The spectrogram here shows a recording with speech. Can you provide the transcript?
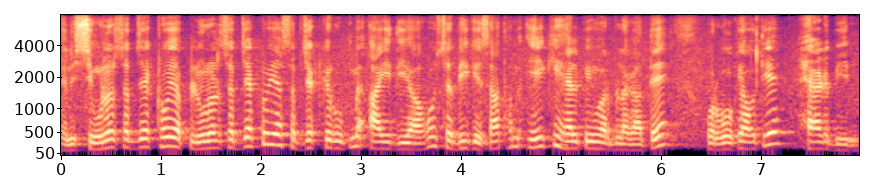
यानी सिंगुलर सब्जेक्ट हो या प्लूरल सब्जेक्ट हो या सब्जेक्ट के रूप में आई दिया हो, सभी के साथ हम एक ही हेल्पिंग वर्ब लगाते हैं और वो क्या होती है? हैड बीन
